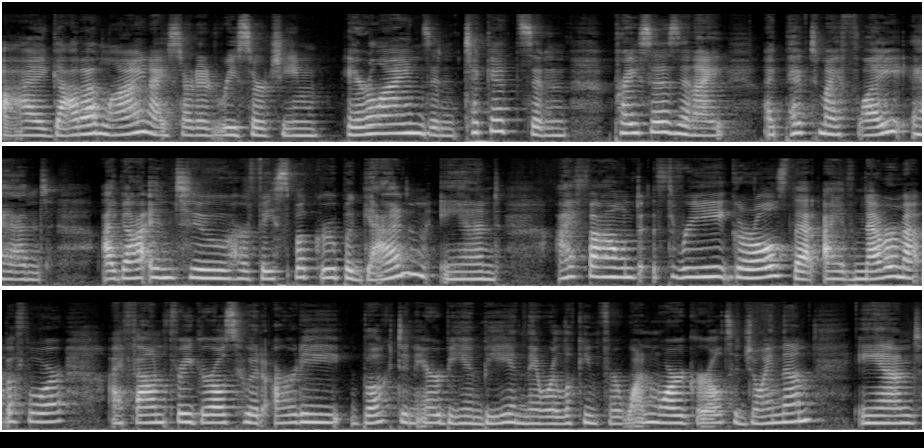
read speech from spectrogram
I got online, I started researching airlines and tickets and prices, and I, I picked my flight and I got into her Facebook group again and I found three girls that I have never met before. I found three girls who had already booked an Airbnb and they were looking for one more girl to join them. And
